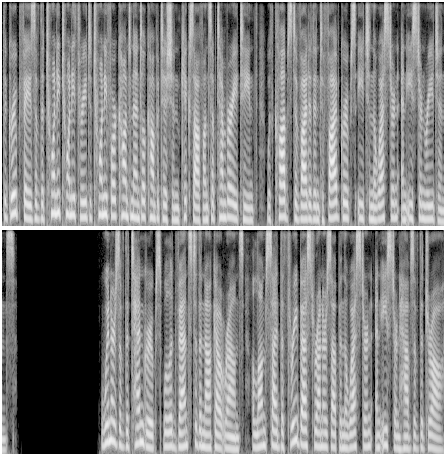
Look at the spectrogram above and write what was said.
The group phase of the 2023 24 continental competition kicks off on September 18th, with clubs divided into five groups each in the western and eastern regions. Winners of the 10 groups will advance to the knockout rounds, alongside the three best runners up in the western and eastern halves of the draw.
